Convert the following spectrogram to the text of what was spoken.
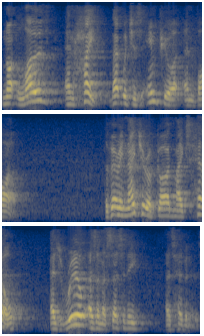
not loathe and hate that which is impure and vile. The very nature of God makes hell as real as a necessity as heaven is.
